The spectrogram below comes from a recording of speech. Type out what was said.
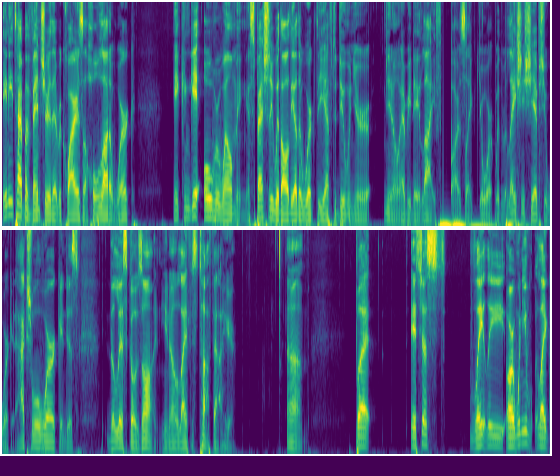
any type of venture that requires a whole lot of work, it can get overwhelming, especially with all the other work that you have to do in your you know everyday life. As far as like your work with relationships, your work at actual work, and just the list goes on. You know, life is tough out here. Um, but it's just lately, or when you like,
